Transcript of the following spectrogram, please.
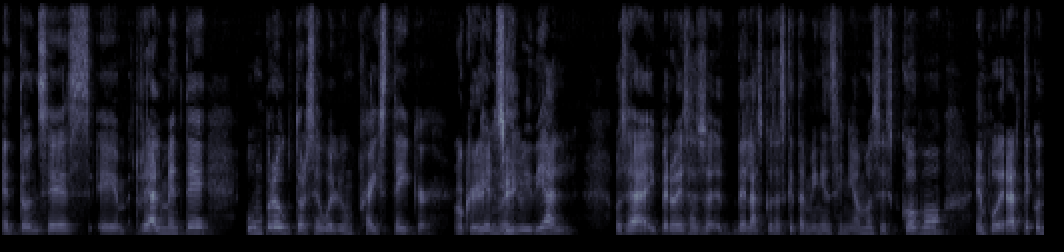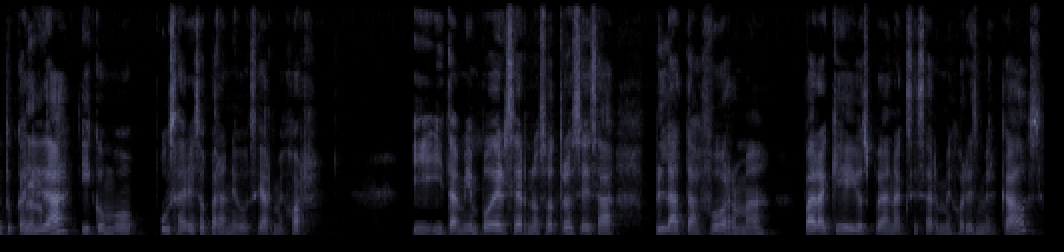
entonces, em, realmente un productor se vuelve un price taker, que no es lo ideal. O sea, pero esas de las cosas que también enseñamos es cómo empoderarte con tu calidad y cómo usar eso para negociar mejor. Y, y, también poder ser nosotros esa plataforma para que ellos puedan accesar mejores mercados.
